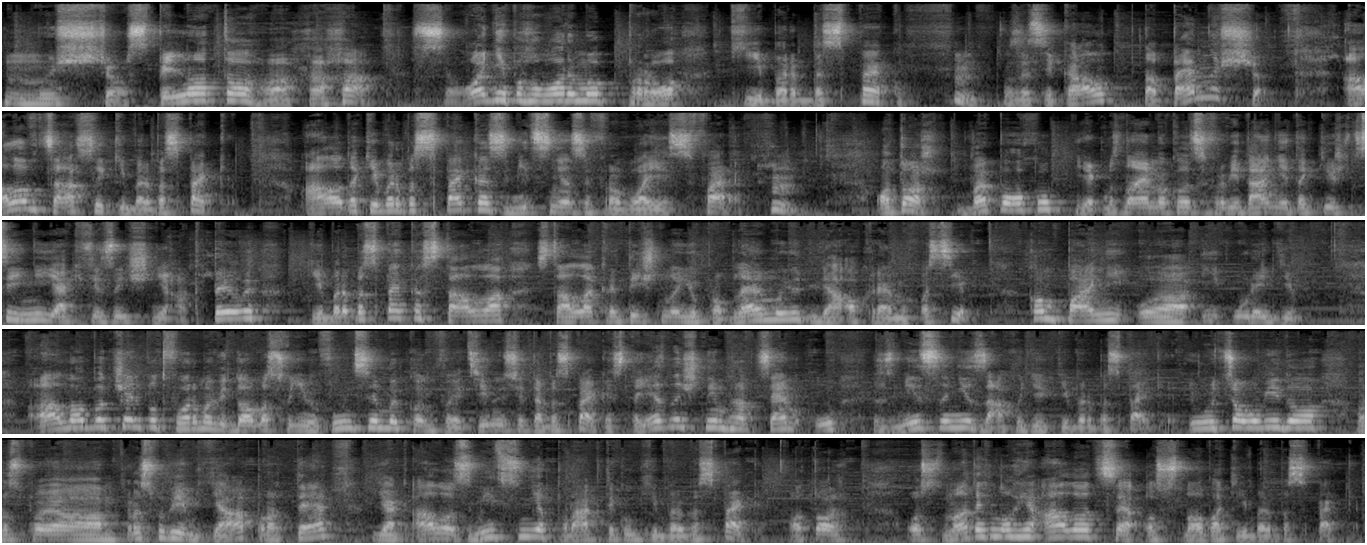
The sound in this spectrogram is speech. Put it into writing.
Ну що, спільнота, га-ха-ха. Сьогодні поговоримо про кібербезпеку. Хм, зацікав? Та певно що. Алло в царстві кібербезпеки. Алло та кібербезпека зміцнення цифрової сфери. Хм. Отож, в епоху, як ми знаємо, коли цифрові дані такі ж цінні, як фізичні активи, кібербезпека стала, стала критичною проблемою для окремих осіб, компаній е, і урядів. Але блокчейн-платформа відома своїми функціями конфіденційності та безпеки, стає значним гравцем у зміцненні заходів кібербезпеки. І у цьому відео розпо- розповім я про те, як Ало зміцнює практику кібербезпеки. Отож, основна технологія Ало – це основа кібербезпеки.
